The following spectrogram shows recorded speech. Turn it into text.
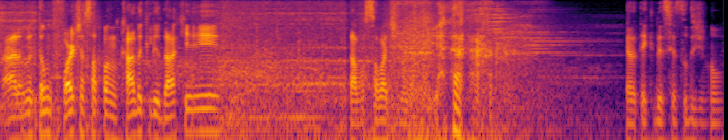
Caramba, é tão forte essa pancada que ele dá que ele... Tá, vou salvar de novo aqui. Quero ter que descer tudo de novo.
